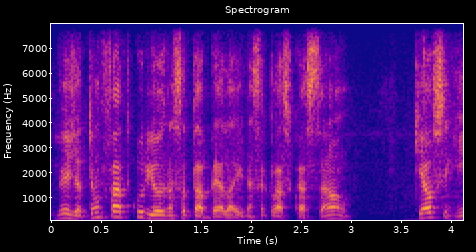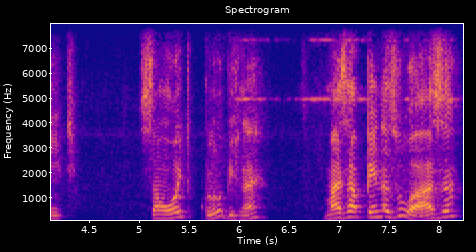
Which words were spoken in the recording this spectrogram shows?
Veja, tem um fato curioso nessa tabela aí, nessa classificação, que é o seguinte: são oito clubes, né? Mas apenas o Asa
